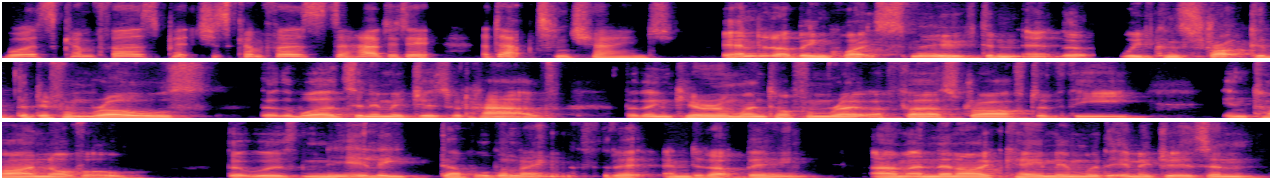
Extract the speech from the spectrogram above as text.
words come first, pictures come first? How did it adapt and change? It ended up being quite smooth, didn't it? That we'd constructed the different roles that the words and images would have, but then Kiran went off and wrote a first draft of the entire novel. that was nearly double the length that it ended up being. Um, and then I came in with images and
